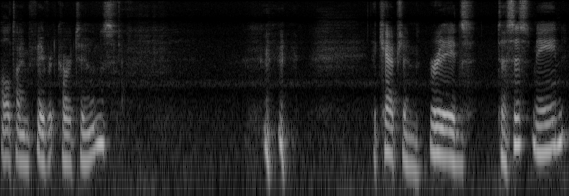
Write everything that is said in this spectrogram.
all time favorite cartoons. the caption reads Does this mean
